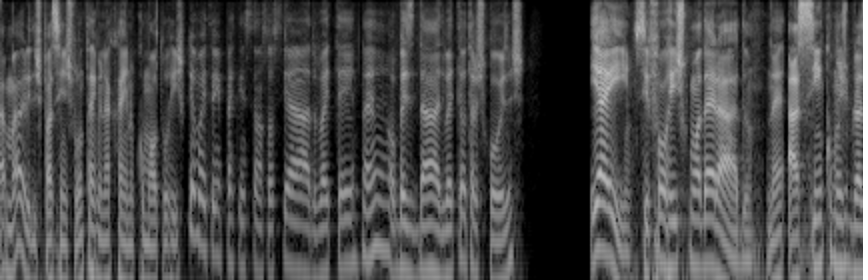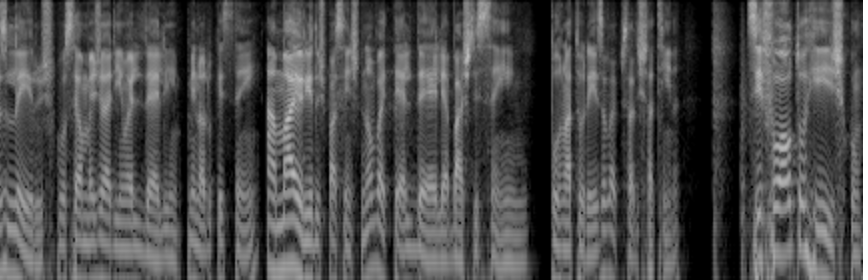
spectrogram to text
a maioria dos pacientes vão terminar caindo como alto risco, porque vai ter hipertensão associada, vai ter né, obesidade, vai ter outras coisas. E aí, se for risco moderado, né? Assim como os brasileiros, você almejaria um LDL menor do que 100. A maioria dos pacientes não vai ter LDL abaixo de 100 por natureza, vai precisar de estatina. Se for alto risco,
